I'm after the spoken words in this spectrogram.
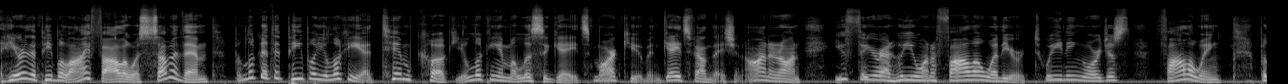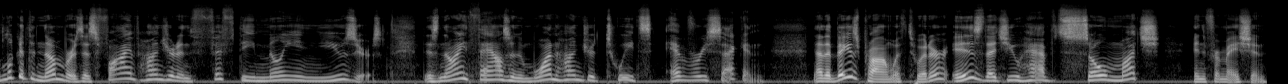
here are the people I follow, as some of them, but look at the people you're looking at. Tim Cook, you're looking at Melissa Gates, Mark Cuban, Gates Foundation, on and on. You figure out who you want to follow, whether you're tweeting or just following. But look at the numbers. There's 550 million users. There's 9,100 tweets every second. Now, the biggest problem with Twitter is that you have so much information.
